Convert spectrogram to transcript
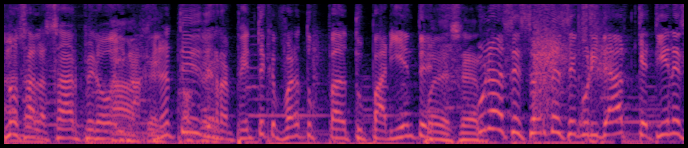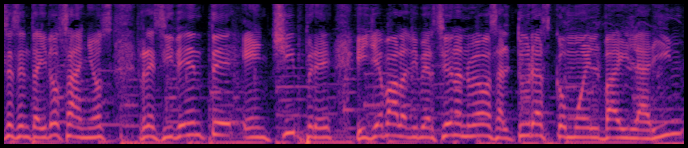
no Salazar, pero Ah, imagínate de repente que fuera tu pariente. Puede ser. Un asesor de seguridad que tiene 62 años, residente en Chipre y lleva la diversión a nuevas alturas como el bailarín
